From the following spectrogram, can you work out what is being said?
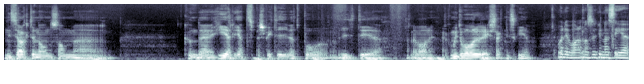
ni sökte någon som eh, kunde helhetsperspektivet på IT eller vad det Jag kommer inte ihåg vad det exakt ni skrev. Och det var att man ska kunna se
